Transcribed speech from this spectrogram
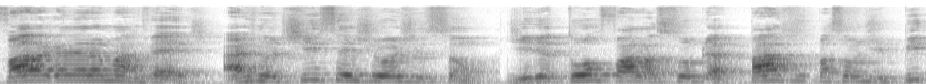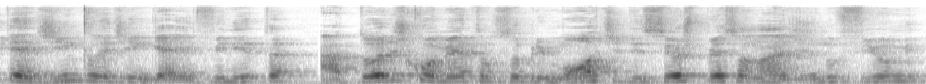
Fala galera Marvete, as notícias de hoje são: diretor fala sobre a participação de Peter Dinklage em Guerra Infinita, atores comentam sobre morte de seus personagens no filme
